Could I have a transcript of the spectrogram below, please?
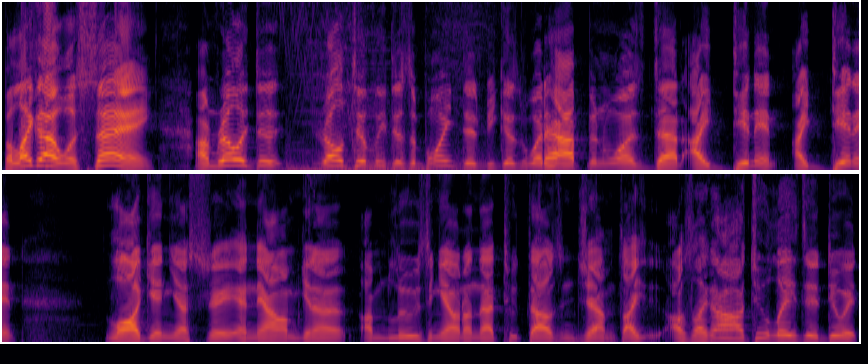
But like I was saying, I'm really di relatively disappointed because what happened was that I didn't, I didn't log in yesterday and now I'm gonna I'm losing out on that 2000 gems I I was like oh too lazy to do it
